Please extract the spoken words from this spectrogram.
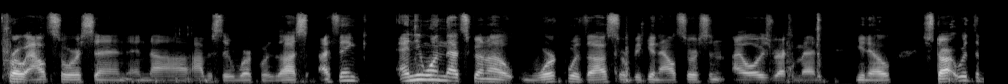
pro outsource and, and uh, obviously work with us. I think anyone that's going to work with us or begin outsourcing, I always recommend, you know, start with the,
